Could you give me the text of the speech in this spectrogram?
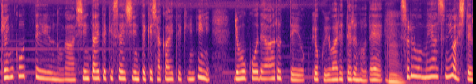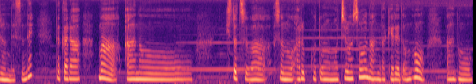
健康っていうのが身体的精神的社会的に良好であるってよく言われてるので、うん、それを目安にはしてるんですね。だからまああの一つはその歩くことももちろんそうなんだけれどもあの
